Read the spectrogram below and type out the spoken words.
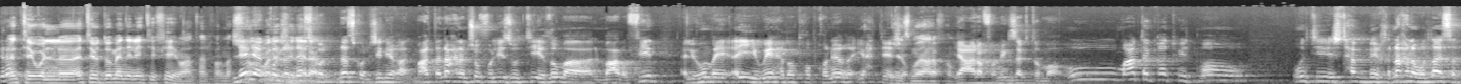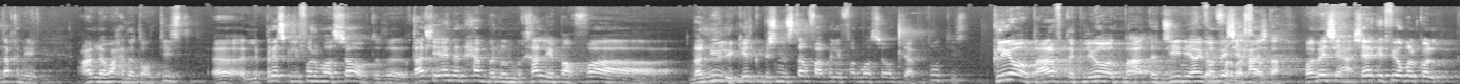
أنت وال... أنت وال domaine اللي أنت فيه معناتها ال formation لا لا كل الناس كل الناس كل général معناتها نحن نشوفوا les outils هذوما المعروفين اللي هما أي واحد entrepreneur يحتاجهم. لازم يعرفهم. يعرفهم exactement ومعناتها gratuitement وأنت إيش تحب اخر نحن والله صدقني عندنا واحدة dentiste آه presque les formations قالت لي أنا نحب نخلي parfois نانيولي كيلك باش نستنفع بال les formations تاعك. dentiste كليونت عرفت؟ كليونت معناتها تجيني هاي فماشي حاجة. فماشي شاركت فيهم الكل.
